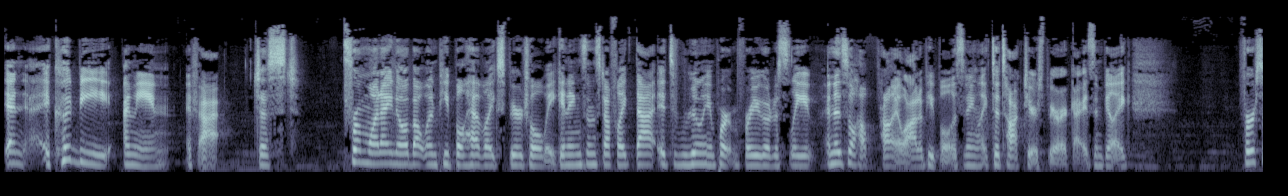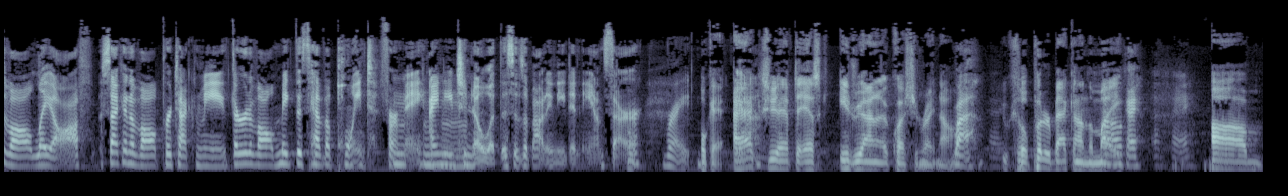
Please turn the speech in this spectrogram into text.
and it could be i mean if i just from what i know about when people have like spiritual awakenings and stuff like that it's really important before you go to sleep and this will help probably a lot of people listening like to talk to your spirit guides and be like first of all lay off second of all protect me third of all make this have a point for me i need to mm-hmm. know what this is about i need an answer Right. okay, I actually have to ask Adriana a question right now. Wow. So put her back on the mic. Oh, okay Okay. Um,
